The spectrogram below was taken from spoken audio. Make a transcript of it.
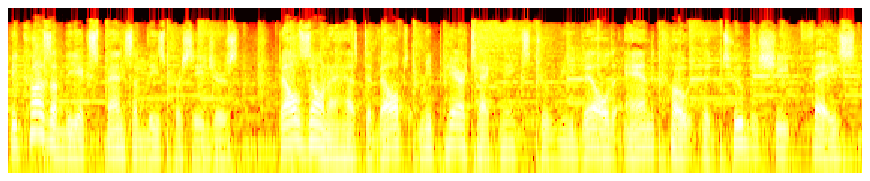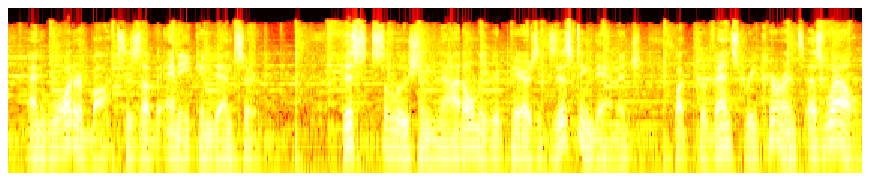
Because of the expense of these procedures, Belzona has developed repair techniques to rebuild and coat the tube sheet face and water boxes of any condenser. This solution not only repairs existing damage, but prevents recurrence as well.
